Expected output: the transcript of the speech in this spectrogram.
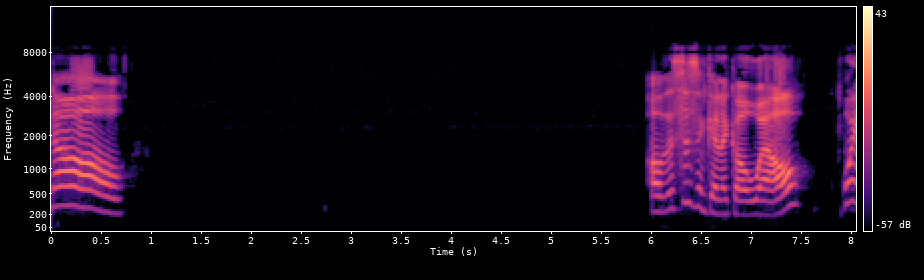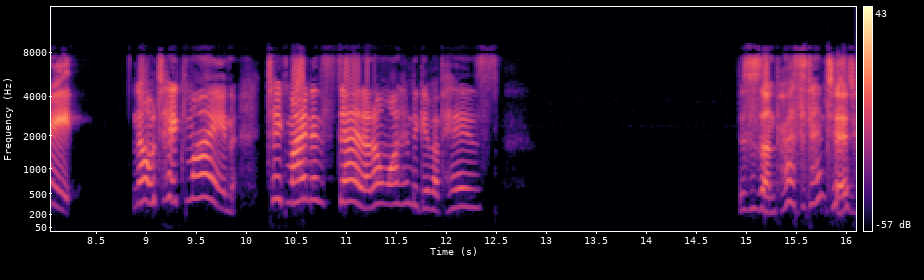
No! Oh, this isn't gonna go well. Wait! No, take mine! Take mine instead! I don't want him to give up his. This is unprecedented.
